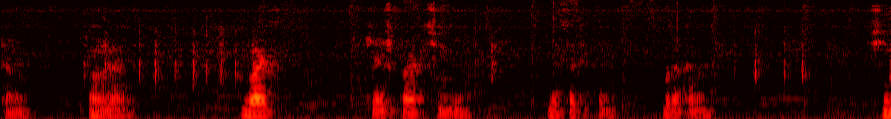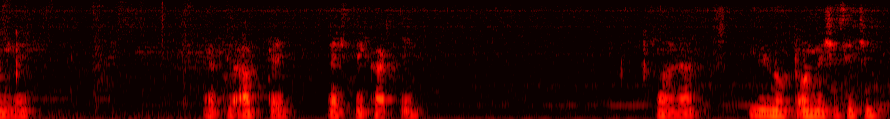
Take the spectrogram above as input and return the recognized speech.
Tamam. Sonra Wipe Cache Partition diyor. YS'e tıklayın. Tamam. Şimdi Apple Update SD kart deyin. Sonra 1.15'i seçin.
